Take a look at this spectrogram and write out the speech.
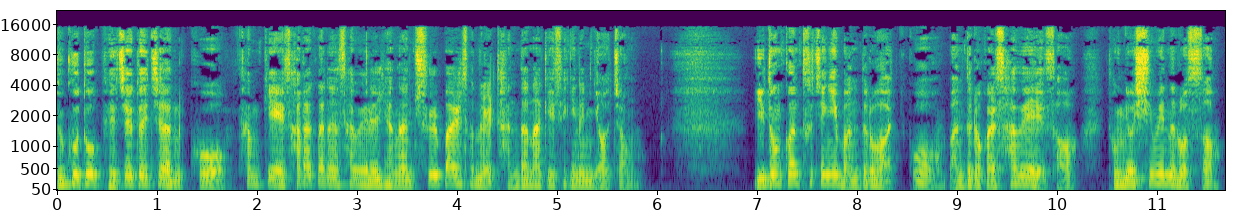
누구도 배제되지 않고 함께 살아가는 사회를 향한 출발선을 단단하게 새기는 여정. 이동권 투쟁이 만들어왔고 만들어갈 사회에서 동료 시민으로서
